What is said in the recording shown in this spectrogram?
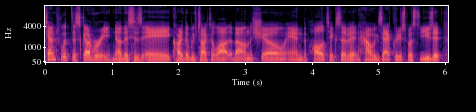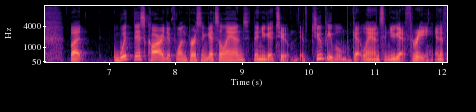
Tempt with Discovery. Now, this is a card that we've talked a lot about on the show and the politics of it and how exactly you're supposed to use it. But with this card, if one person gets a land, then you get two. If two people get lands, then you get three. And if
